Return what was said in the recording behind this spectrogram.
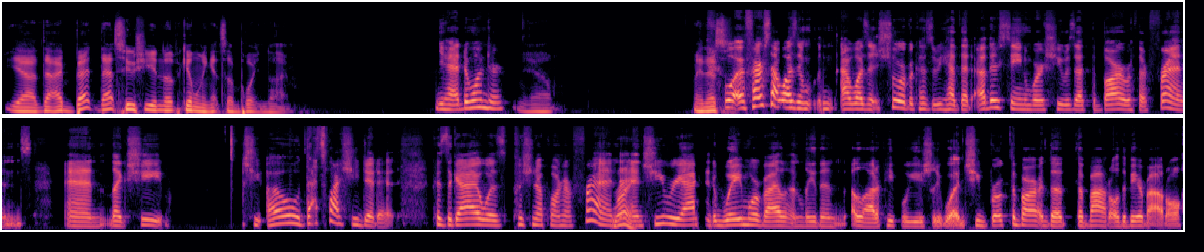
yeah, th- I bet that's who she ended up killing at some point in time. You had to wonder. Yeah. And that's well. At first, I wasn't. I wasn't sure because we had that other scene where she was at the bar with her friends, and like she, she. Oh, that's why she did it because the guy was pushing up on her friend, right. and she reacted way more violently than a lot of people usually would. She broke the bar, the the bottle, the beer bottle,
